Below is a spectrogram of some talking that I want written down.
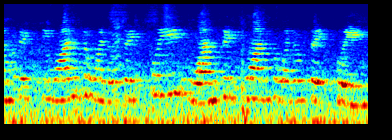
Ticket number 161 to window 6, please. 161 to window 6, please.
